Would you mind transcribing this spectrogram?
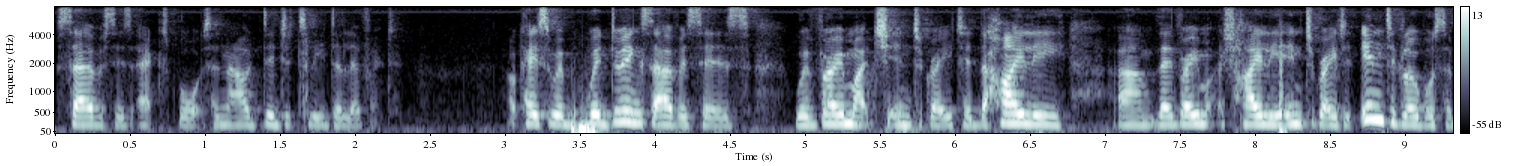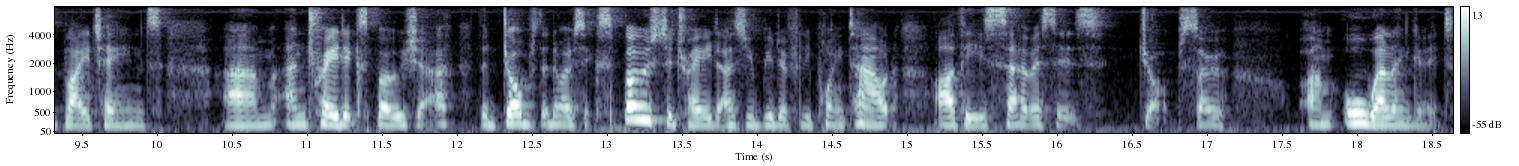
services exports are now digitally delivered. Okay, so we're, we're doing services, we're very much integrated, highly, um, they're very much highly integrated into global supply chains um, and trade exposure. The jobs that are most exposed to trade, as you beautifully point out, are these services jobs. So um, all well and good.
